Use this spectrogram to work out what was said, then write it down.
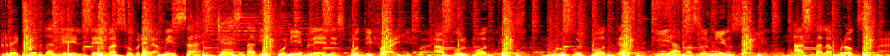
Recuerda que el tema sobre la mesa ya está disponible en Spotify, Apple Podcast, Google Podcast y Amazon Music. Hasta la próxima.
